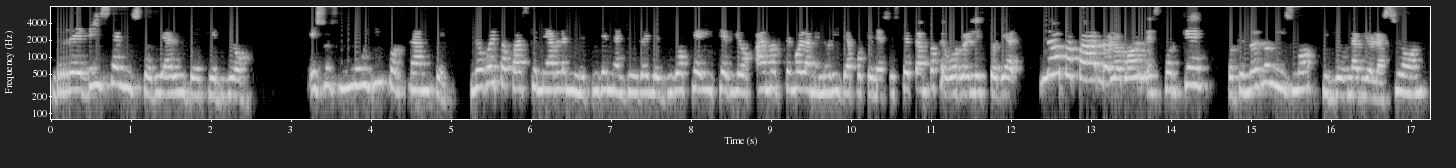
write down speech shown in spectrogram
Revisa el historial de que vio. Eso es muy importante. Luego hay papás que me hablan y me piden ayuda y les digo, ¿qué, qué vio? Ah, no tengo la menor idea porque me asusté tanto que borré la historial. No, papá, no lo borres. ¿Por qué? Porque no es lo mismo si vio una violación,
